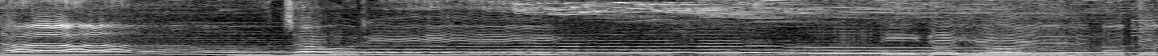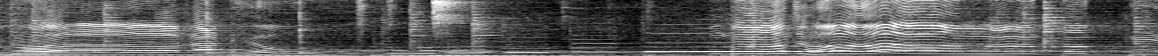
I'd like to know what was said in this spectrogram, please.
চাও চাও রে। এই দেহের নদী ভরা ঢেউ, বোঝ না তোকে।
